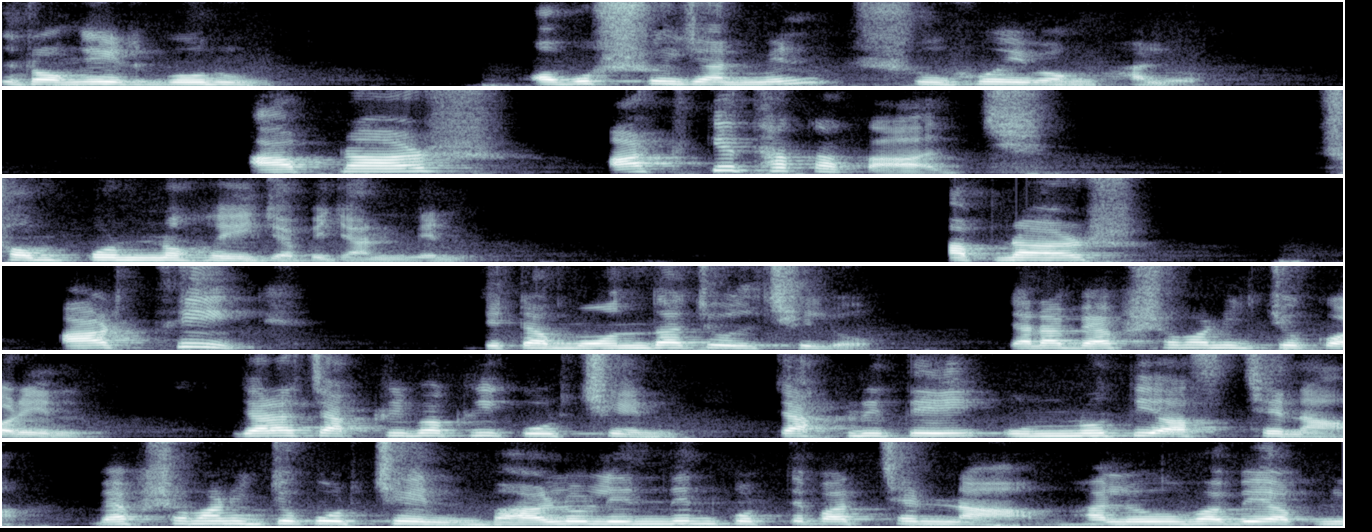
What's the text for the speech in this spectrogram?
রঙের গরু, অবশ্যই জানবেন শুভ এবং ভালো। আপনার আটকে থাকা কাজ সম্পন্ন হয়ে যাবে, জানবেন। আপনার আর্থিক যেটা মন্দা চলছিল, যারা ব্যবসা বাণিজ্য করেন, যারা চাকরি বাকরি করছেন, চাকরিতে উন্নতি আসছে না, ব্যবসা বাণিজ্য করছেন, ভালো লেনদেন করতে পারছেন না, ভালোভাবে আপনি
